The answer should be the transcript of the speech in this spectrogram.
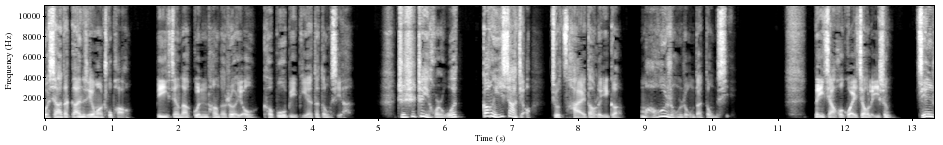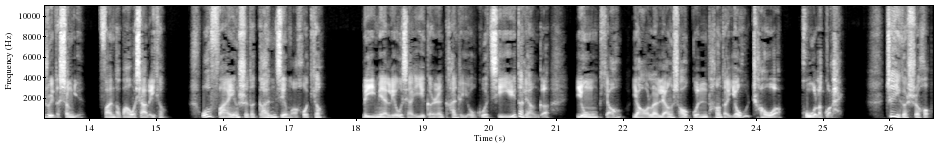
我吓得赶紧往出跑，毕竟那滚烫的热油可不比别的东西啊。只是这会儿我刚一下脚，就踩到了一个。毛茸茸的东西，那家伙怪叫了一声，尖锐的声音反倒把我吓了一跳。我反应似的赶紧往后跳，里面留下一个人看着油锅，其余的两个用瓢舀了两勺滚烫的油朝我扑了过来。这个时候，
